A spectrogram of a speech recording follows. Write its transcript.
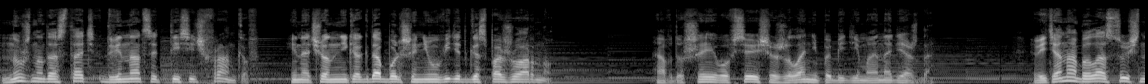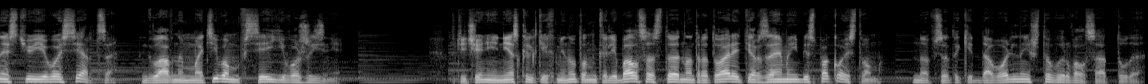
Нужно достать 12 тысяч франков, иначе он никогда больше не увидит госпожу Арну. А в душе его все еще жила непобедимая надежда — ведь она была сущностью его сердца, главным мотивом всей его жизни. В течение нескольких минут он колебался, стоя на тротуаре, терзаемый беспокойством, но все-таки довольный, что вырвался оттуда.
